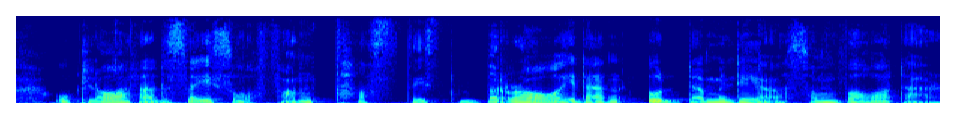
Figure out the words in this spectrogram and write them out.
och klarade sig så fantastiskt bra i den udda miljö som var där.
